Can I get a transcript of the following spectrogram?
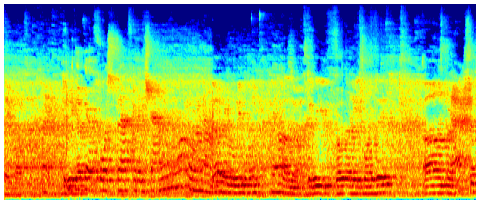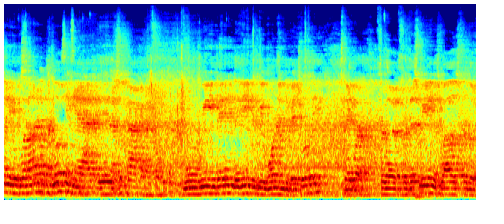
take off. Do You we think have, they'll force Strafford and Sharon along or not? No, they're going to leave them alone. um, do we vote on each one of these? Um, actually, what I'm looking at is, As a packet, I hope. we, they, didn't- they needed to be warned individually. They were. For the, for this meeting as well as for the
